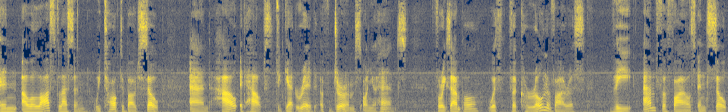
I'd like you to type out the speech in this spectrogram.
In our last lesson, we talked about soap and how it helps to get rid of germs on your hands. For example, with the coronavirus, the amphiphiles in soap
